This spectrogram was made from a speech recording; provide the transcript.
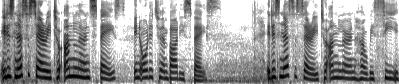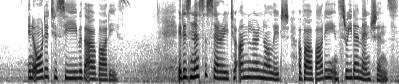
It is necessary to unlearn space in order to embody space. It is necessary to unlearn how we see in order to see with our bodies. It is necessary to unlearn knowledge of our body in three dimensions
